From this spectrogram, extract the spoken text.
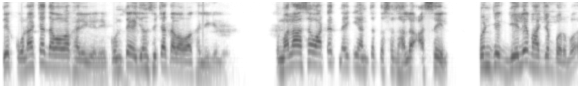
ते कोणाच्या दबावाखाली गेले? कोणत्या एजन्सीच्या दबावाखाली गेले? तर मला असं वाटत नाही की ह्यांचं तसं झालं असेल. पण जे गेले भाजप बरोबर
